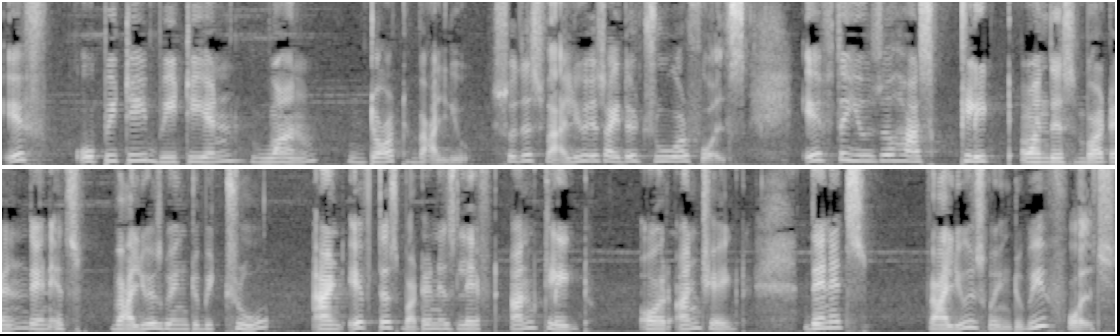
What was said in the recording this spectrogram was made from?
If opt btn1 dot value. So this value is either true or false. If the user has clicked on this button then its value is going to be true. And if this button is left unclicked or unchecked then its value is going to be false.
